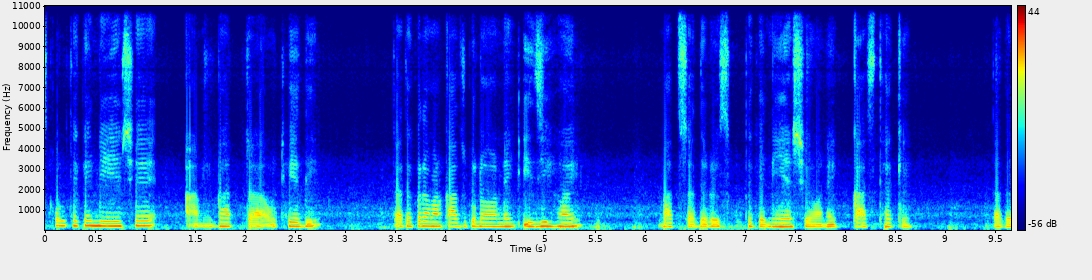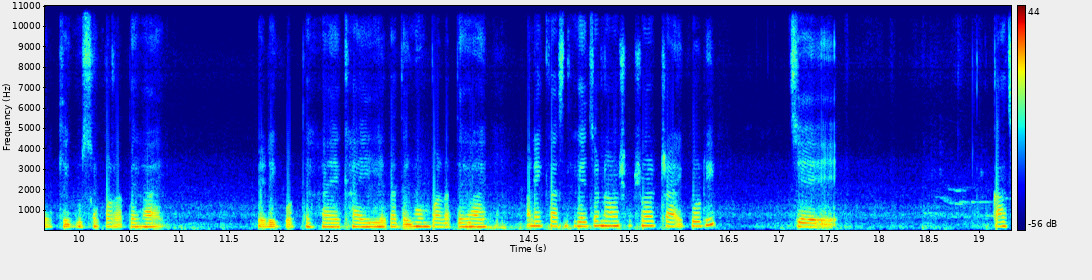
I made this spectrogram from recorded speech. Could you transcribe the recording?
স্কুল থেকে নিয়ে এসে আমি ভাতটা উঠিয়ে দিই। তাতে করে আমার কাজগুলো অনেক ইজি হয়। বাচ্চাদেরও স্কুল থেকে নিয়ে এসে অনেক কাজ থাকে। তাদেরকে গোসল করাতে হয়, রেডি করতে হয়, খাইয়ে তাদের ঘুম পাড়াতে হয়। অনেক কাজ থাকে, এই জন্য আমি সবসময় ট্রাই করি। যে কাজ,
